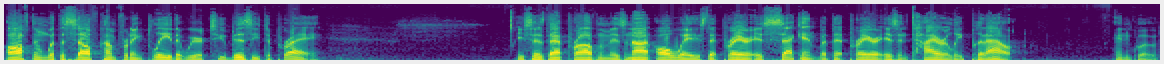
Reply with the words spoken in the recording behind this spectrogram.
often with the self comforting plea that we are too busy to pray. He says that problem is not always that prayer is second, but that prayer is entirely put out. End quote.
